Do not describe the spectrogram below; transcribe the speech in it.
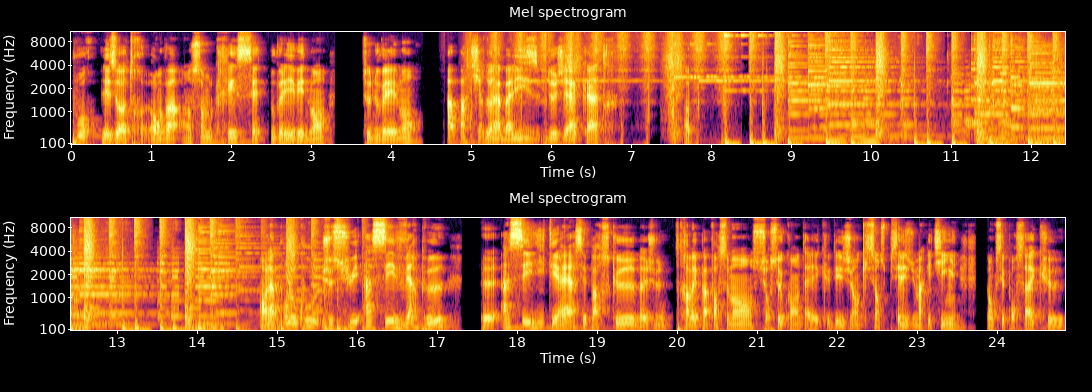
Pour les autres, on va ensemble créer cet nouvel événement, ce nouvel événement à partir de la balise de GA4. Alors là, pour le coup, je suis assez verbeux. Euh, assez littéraire, c'est parce que bah, je ne travaille pas forcément sur ce compte avec des gens qui sont spécialistes du marketing. Donc c'est pour ça que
